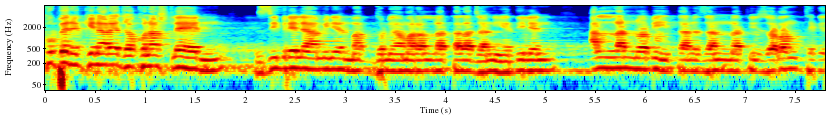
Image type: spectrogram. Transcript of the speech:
কূপের কিনারে যখন আসলেন, জিবরেল আমিনের মাধ্যমে আমার আল্লাহ তালা জানিয়ে দিলেন আল্লাহ নবী তার জান্নাতি জবান থেকে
